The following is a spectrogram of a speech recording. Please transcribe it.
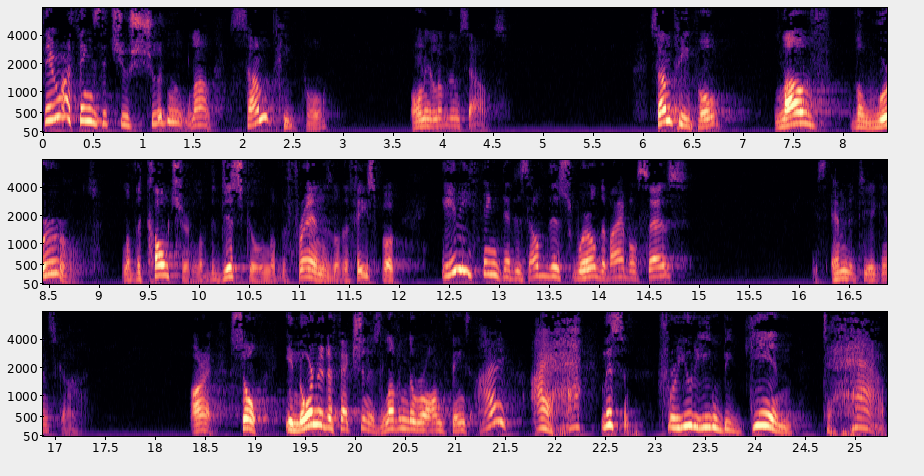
There are things that you shouldn't love. Some people only love themselves. Some people love the world, love the culture, love the disco, love the friends, love the Facebook. Anything that is of this world, the Bible says, is enmity against God. All right. So inordinate affection is loving the wrong things. I, I ha- listen, for you to even begin to have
